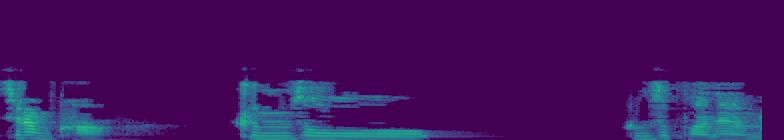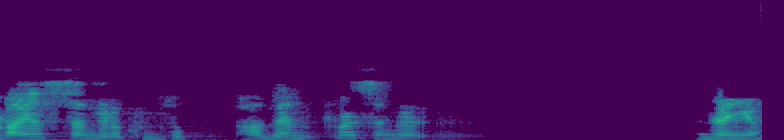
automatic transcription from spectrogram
실험가. 금속, 금속파는 마이너스 전기로 금속 박은 플러스 전기로, 잠시만요.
